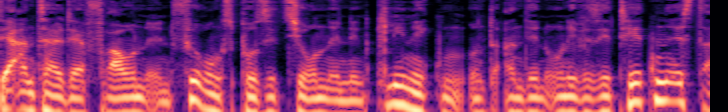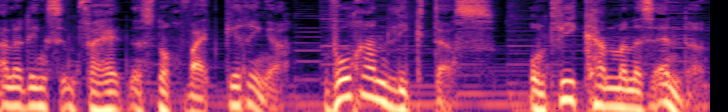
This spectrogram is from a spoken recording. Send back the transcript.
Der Anteil der Frauen in Führungspositionen in den Kliniken und an den Universitäten ist allerdings im Verhältnis noch weit geringer. Woran liegt das und wie kann man es ändern?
